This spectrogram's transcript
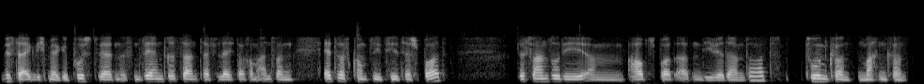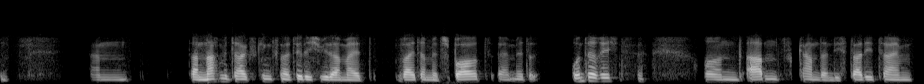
müsste eigentlich mehr gepusht werden. Ist ein sehr interessanter, vielleicht auch am Anfang etwas komplizierter Sport. Das waren so die ähm, Hauptsportarten, die wir dann dort tun konnten, machen konnten. Ähm, dann nachmittags ging es natürlich wieder mit, weiter mit Sport, äh, mit Unterricht. Und abends kam dann die Study Time,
